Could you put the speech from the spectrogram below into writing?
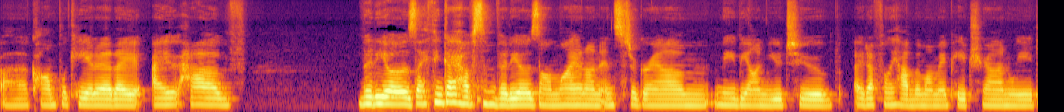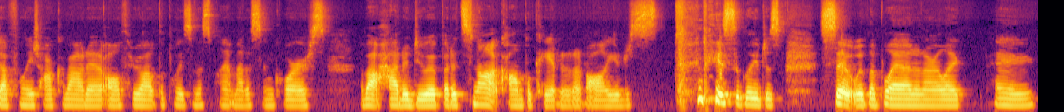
uh, complicated. I I have videos. I think I have some videos online on Instagram, maybe on YouTube. I definitely have them on my Patreon. We definitely talk about it all throughout the poisonous plant medicine course about how to do it, but it's not complicated at all. You just basically just sit with the plant and are like, hey,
